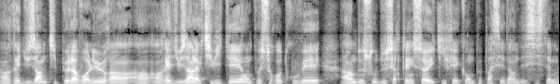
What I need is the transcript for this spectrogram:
en réduisant un petit peu la voilure, en, réduisant l'activité, on peut se retrouver en dessous de certains seuils qui fait qu'on peut passer dans des systèmes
